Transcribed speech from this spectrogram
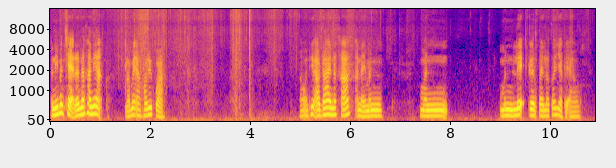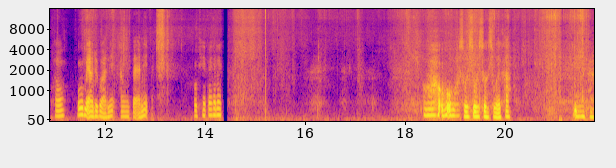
อันนี้มันแฉะแล้วนะคะเนี่ย เราไม่เอาเขาดีกว่า เอาอันที่เอาได้นะคะ อันไหนมันมัน มันเละเกินไปเราก็อย่าไปเอาเขาโอ้ไม่เอาดีกว่านี่เอาแต่อันนี้ โอเคไปกันเลยโอ้โอ้โอ้สวยสวยสวยสวยค่ะ นี่นะคะ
